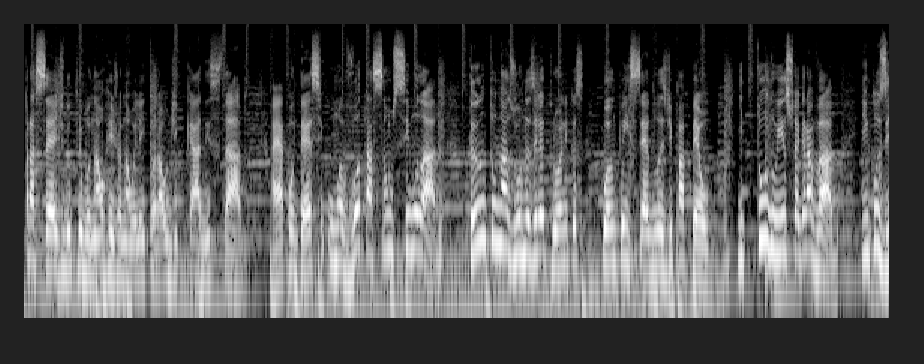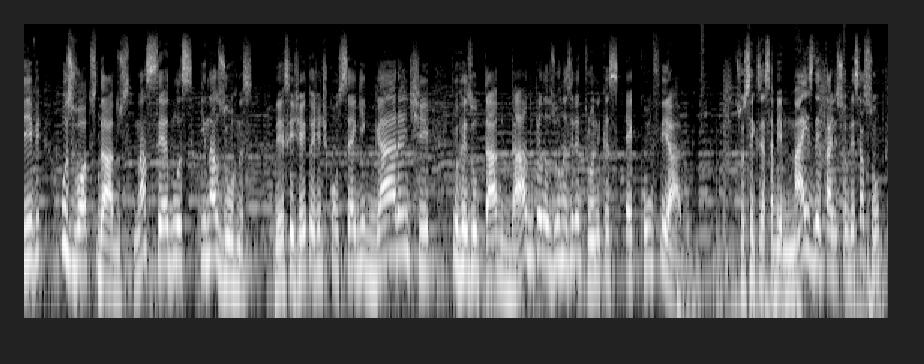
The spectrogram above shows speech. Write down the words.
para a sede do Tribunal Regional Eleitoral de cada estado. Aí acontece uma votação simulada, tanto nas urnas eletrônicas quanto em cédulas de papel. E tudo isso é gravado, inclusive os votos dados nas cédulas e nas urnas. Desse jeito, a gente consegue garantir que o resultado dado pelas urnas eletrônicas é confiável. Se você quiser saber mais detalhes sobre esse assunto,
